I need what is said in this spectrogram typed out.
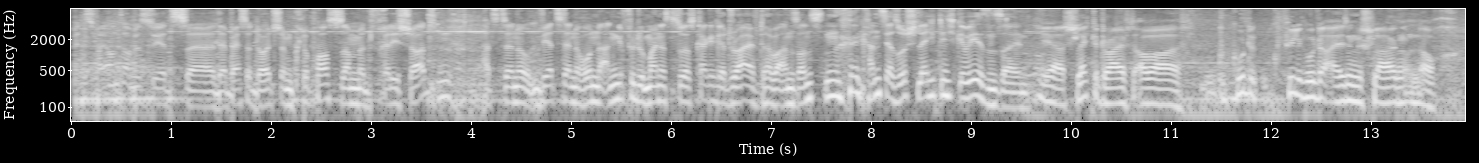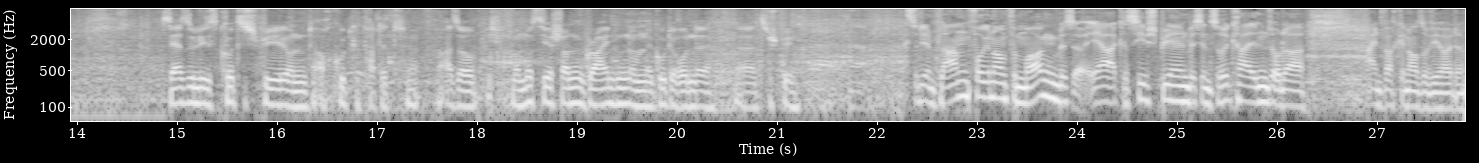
Mit zwei unter bist du jetzt äh, der beste Deutsche im Clubhaus zusammen mit Freddy Schott. Hat's deine, wie hat sich deine Runde angefühlt? Du meinst, du hast kacke gedrived, aber ansonsten kann es ja so schlecht nicht gewesen sein. Ja, schlecht gedrived, aber gute, viele gute Eisen geschlagen und auch sehr solides kurzes Spiel und auch gut gepattet. Also ich, man muss hier schon grinden, um eine gute Runde äh, zu spielen. Hast du dir einen Plan vorgenommen für morgen? Bist eher aggressiv spielen, ein bisschen zurückhaltend oder einfach genauso wie heute?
